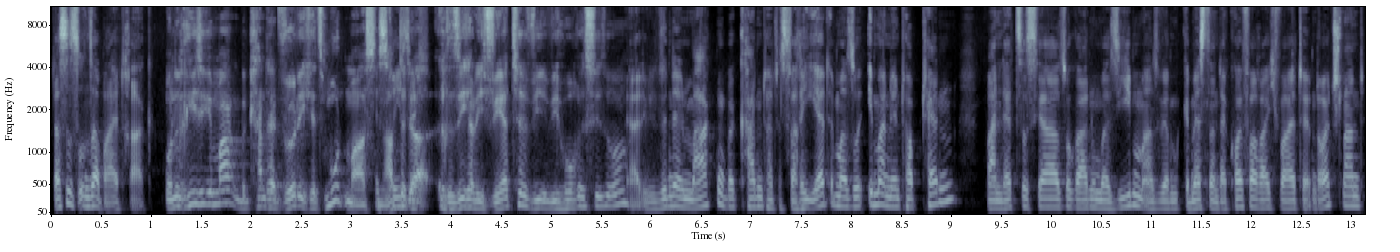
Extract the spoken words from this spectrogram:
Das ist unser Beitrag. Und eine riesige Markenbekanntheit würde ich jetzt mutmaßen. Ist Habt riesig. ihr da sicherlich Werte? Wie, wie hoch ist sie so? Ja, wir sind in Markenbekanntheit. Das variiert immer so, immer in den Top Ten waren letztes Jahr sogar Nummer sieben. Also wir haben gemessen an der Käuferreichweite in Deutschland.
